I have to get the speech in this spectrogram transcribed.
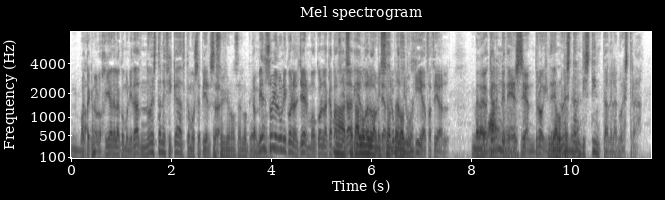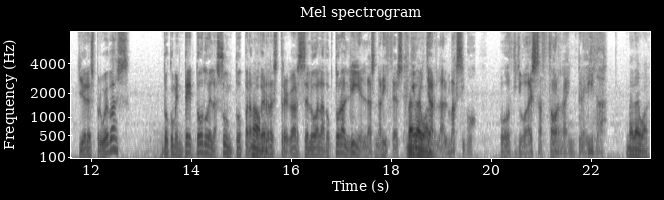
La tecnología de la comunidad no es tan eficaz como se piensa. Eso yo no sé lo que También soy el único en el yermo con la capacidad y será el de valor de misión hacer una cirugía facial. Me da la igual, carne de ese androide no es tan distinta de la nuestra. ¿Quieres pruebas? Documenté todo el asunto para No, poder me- restregárselo a la doctora Lee en las narices Me y igual. humillarla al máximo. Odio a esa zorra engreída. Me da igual.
